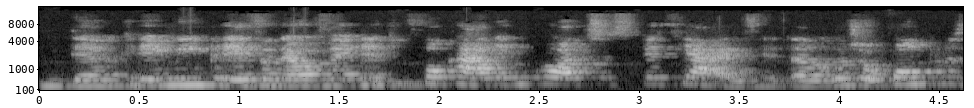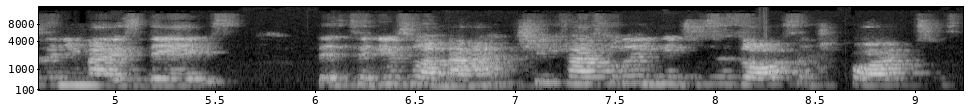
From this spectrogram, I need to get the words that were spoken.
Então, eu criei minha empresa da Elvenet focada em cortes especiais. Então, hoje eu compro os animais deles, terceirizo o abate, faço toda a linha de desossa de cortes,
